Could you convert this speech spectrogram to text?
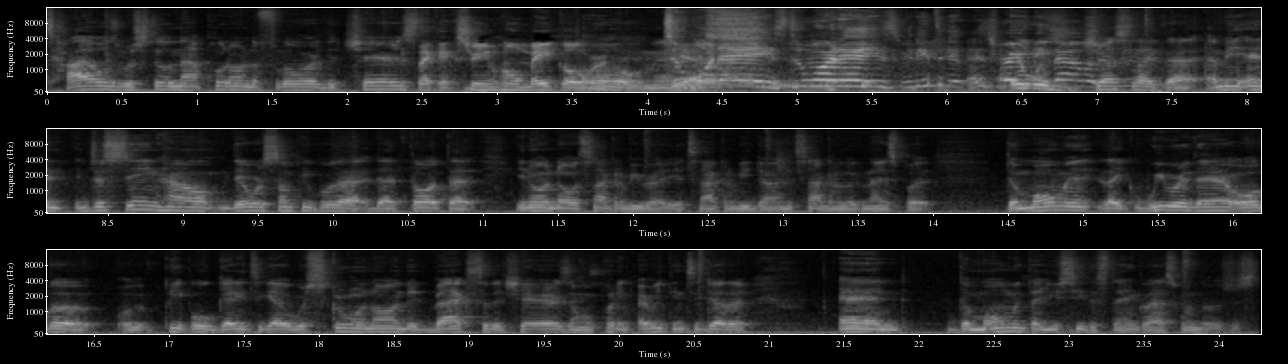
tiles were still not put on the floor. The chairs. It's like extreme home makeover. Oh man, Two more days. Two more days. We need to get. It's raining it was now. just like that. I mean, and just seeing how there were some people that, that thought that you know, no, it's not going to be ready. It's not going to be done. It's not going to look nice. But the moment, like we were there, all the people getting together, we're screwing on the backs to the chairs, and we're putting everything together. And the moment that you see the stained glass windows just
